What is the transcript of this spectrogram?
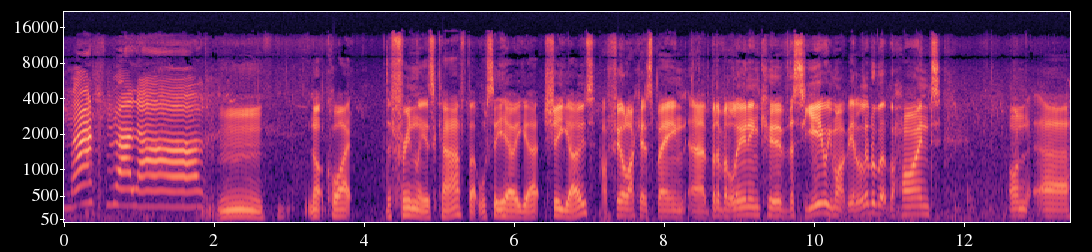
Marshmallow. Mmm, not quite the friendliest calf, but we'll see how he go, she goes. I feel like it's been a bit of a learning curve this year. We might be a little bit behind on uh,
